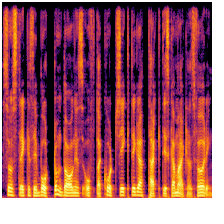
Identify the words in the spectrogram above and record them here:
som sträcker sig bortom dagens ofta kortsiktiga taktiska marknadsföring.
